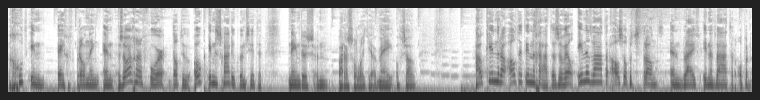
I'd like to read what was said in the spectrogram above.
goed in tegen verbranding... en zorg ervoor dat u ook in de schaduw kunt zitten. Neem dus een parasolletje mee of zo. Hou kinderen altijd in de gaten, zowel in het water als op het strand... en blijf in het water op een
